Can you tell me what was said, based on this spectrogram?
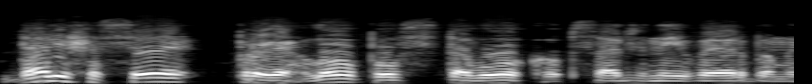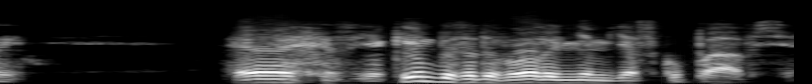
Далі шосе пролягло повставок, обсаджений вербами. Ех, з яким би задоволенням я скупався.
